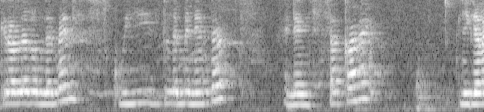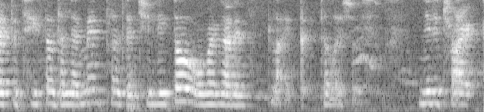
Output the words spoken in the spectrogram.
get a little lemon, squeeze lemon in there, and then suck on it. You get like the taste of the lemon plus the chilito. Oh my god, it's like delicious. Need to try it.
